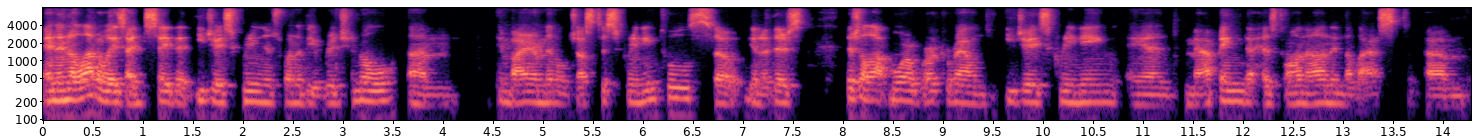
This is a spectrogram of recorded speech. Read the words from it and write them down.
And in a lot of ways, I'd say that EJ Screen is one of the original um, environmental justice screening tools. So, you know, there's there's a lot more work around EJ screening and mapping that has gone on in the last um,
